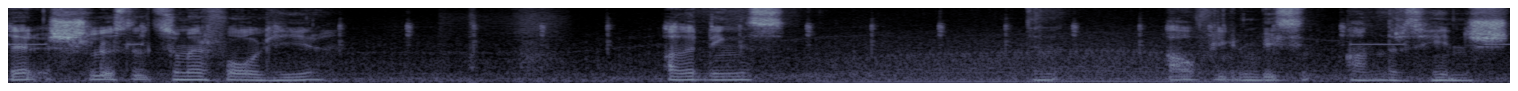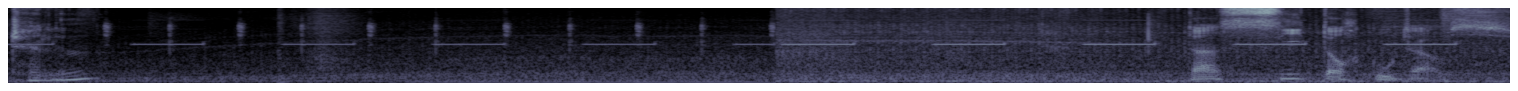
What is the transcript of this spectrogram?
der Schlüssel zum Erfolg hier. Allerdings den Auflieger ein bisschen anders hinstellen. Das sieht doch gut aus.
